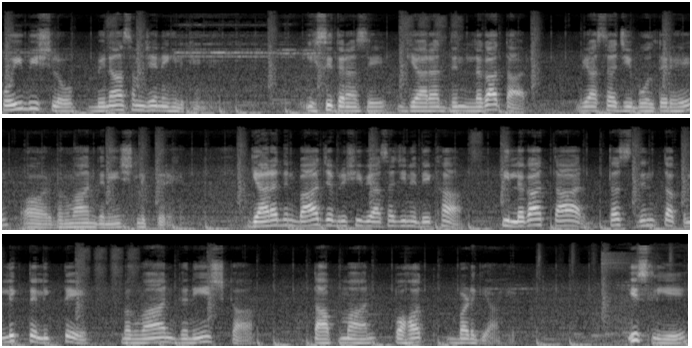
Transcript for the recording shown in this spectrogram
कोई भी श्लोक बिना समझे नहीं लिखेंगे। इसी तरह से ग्यारह दिन लगातार व्यासा जी बोलते रहे और भगवान गणेश लिखते रहे। ग्यारह दिन बाद जब ऋषि व्यासा जी ने देखा कि लगातार दस दिन तक लिखते लिखते भगवान गणेश का तापमान बहुत बढ़ गया है। इसलिए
